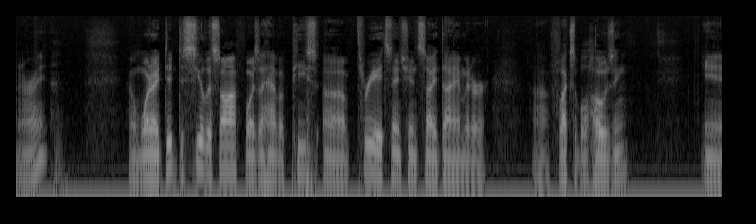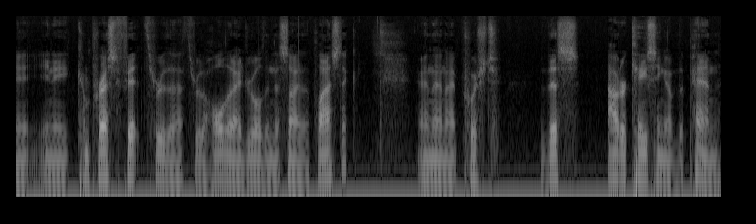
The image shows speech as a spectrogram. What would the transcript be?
Alright. And what I did to seal this off was I have a piece of 3 8 inch inside diameter uh, flexible hosing in, in a compressed fit through the through the hole that I drilled in the side of the plastic. And then I pushed this outer casing of the pen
